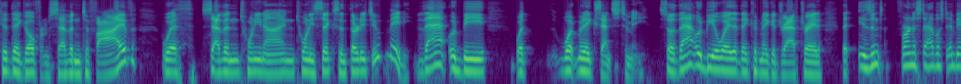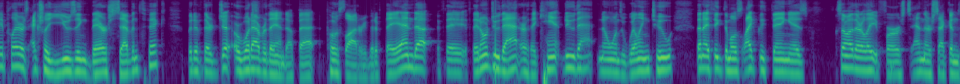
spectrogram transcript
could they go from seven to five with 7, 29, 26, and 32? Maybe. That would be what what makes sense to me. So that would be a way that they could make a draft trade that isn't for an established NBA player. Is actually using their seventh pick, but if they're just or whatever they end up at post lottery. But if they end up if they if they don't do that or they can't do that, no one's willing to. Then I think the most likely thing is some of their late firsts and their seconds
